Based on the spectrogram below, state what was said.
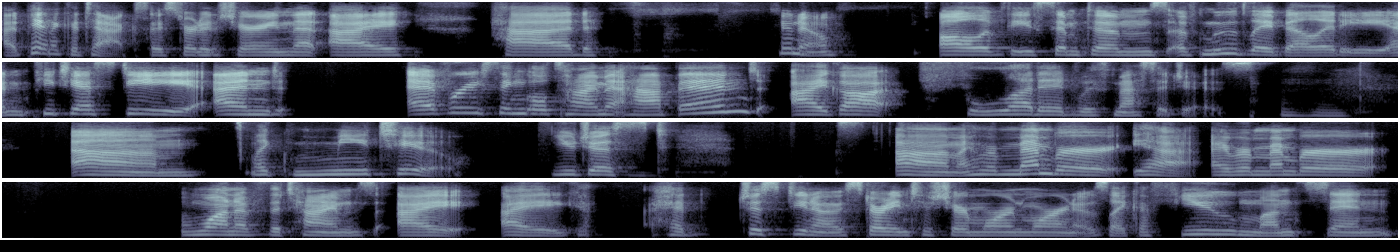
had panic attacks. I Mm. started sharing that I had, you know, all of these symptoms of mood lability and PTSD. And every single time it happened, I got flooded with messages mhm. um like me too you just um i remember yeah i remember one of the times i i had just you know starting to share more and more and it was like a few months in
